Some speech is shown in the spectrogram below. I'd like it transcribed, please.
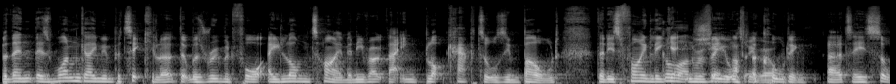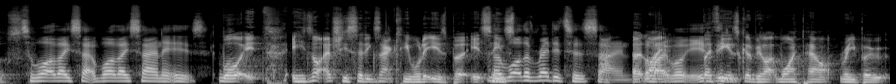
But then there's one game in particular that was rumoured for a long time, and he wrote that in block capitals in bold, that is finally Go getting on, shit, revealed must according uh, to his source. So what are they saying? What are they saying it is? Well, it, he's not actually said exactly what it is, but it No, seems what are the redditors saying? uh, like, well, if they think he- it's going to be like Wipeout reboot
